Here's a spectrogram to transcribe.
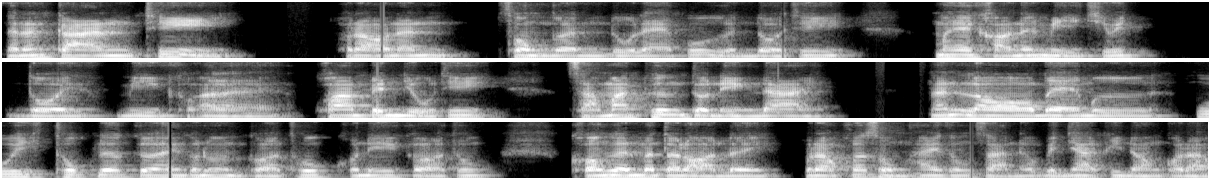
ดังนั้นการที่ เรานั้นส่งเงินดูแลผู้อื่นโดยที่ไม่ให้เขานั้นมีชีวิตโดยมีอะไรความเป็นอยู่ที่สามารถพึ่งตนเองได้ นั้นรอแบมือ อุ้ยทุกเลือกเกินคนนู้นก่อทุกคนนี้ก่อทุกขอเงินมาตลอดเลย เราก็ส่งให้สงสารเขาเป็นญาติพี่น้องของเรา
